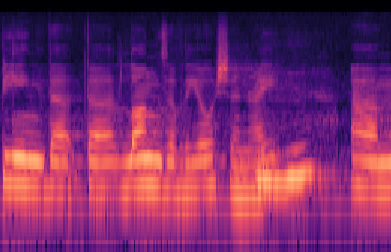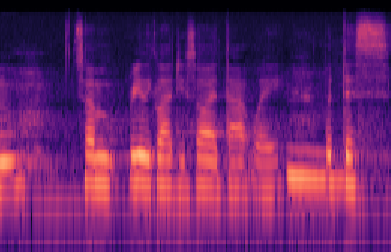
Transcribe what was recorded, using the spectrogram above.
being the, the lungs of the ocean, right? Mm-hmm. Um, so I'm really glad you saw it that way. Mm. But this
